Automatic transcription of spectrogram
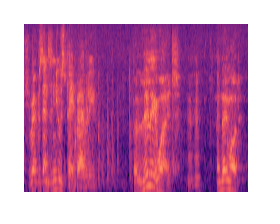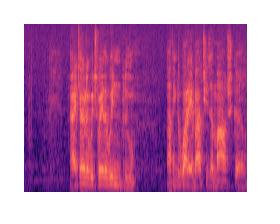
She represents a newspaper, I believe. A lily white. Mhm. And then what? I told her which way the wind blew. Nothing to worry about. She's a marsh girl.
